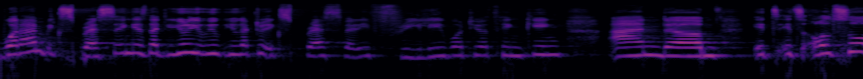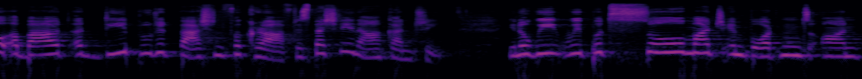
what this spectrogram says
what I'm expressing is that you, you, you get to express very freely what you're thinking. And um, it's, it's also about a deep-rooted passion for craft, especially in our country. You know, we, we put so much importance on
